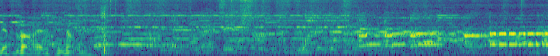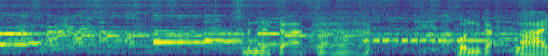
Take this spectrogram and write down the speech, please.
เรียบร้อยแล้วพี่น้องบรรยากาศกะคนกะหลาย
